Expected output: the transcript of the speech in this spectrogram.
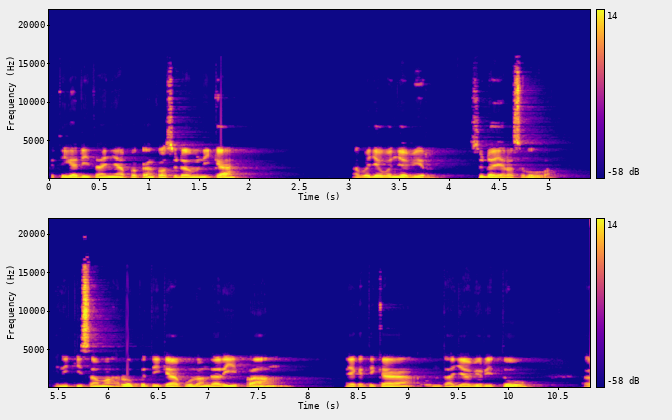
ketika ditanya apakah engkau sudah menikah apa jawaban Jabir sudah ya Rasulullah ini kisah ma'ruf ketika pulang dari perang ya ketika unta Jabir itu e,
